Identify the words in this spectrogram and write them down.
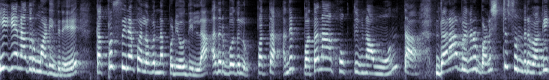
ಹೀಗೇನಾದ್ರೂ ಮಾಡಿದ್ರೆ ತಪಸ್ಸಿನ ಫಲವನ್ನ ಪಡೆಯೋದಿಲ್ಲ, ಅದರ ಬದಲು ಪತ, ಅಂದ್ರೆ ಪತನ ಹೋಗ್ತೀವಿ ನಾವು ಅಂತ ದರಾ ಬೇಂದ್ರು ಬಹಳಷ್ಟು ಸುಂದರವಾಗಿ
